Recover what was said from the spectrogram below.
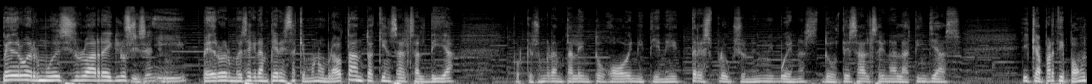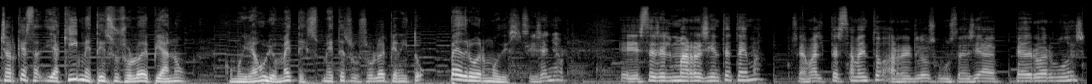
Pedro Bermúdez hizo los arreglos Sí, y Pedro Bermúdez el gran pianista que hemos nombrado tanto aquí en Salsa al Día, porque es un gran talento joven y tiene tres producciones muy buenas, dos de salsa y una latin jazz, y que ha participado en muchas orquestas. Y aquí mete su solo de piano, como diría Julio, metes, mete su solo de pianito Pedro Bermúdez. Sí, señor. Este es el más reciente tema, se llama El Testamento, arreglos, como usted decía, de Pedro Bermúdez,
